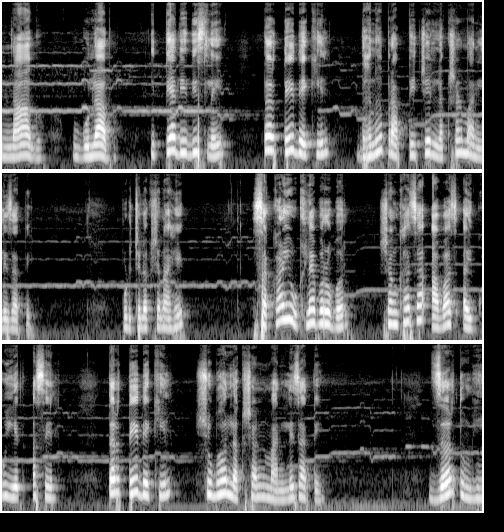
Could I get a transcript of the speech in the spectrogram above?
नाग गुलाब इत्यादी दिसले तर ते देखील धनप्राप्तीचे लक्षण मानले जाते. पुढचे लक्षण आहेत. सकाळी उठल्याबरोबर शंखाचा आवाज ऐकू येत असेल तर ते देखील शुभ लक्षण मानले जाते. जर तुम्ही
